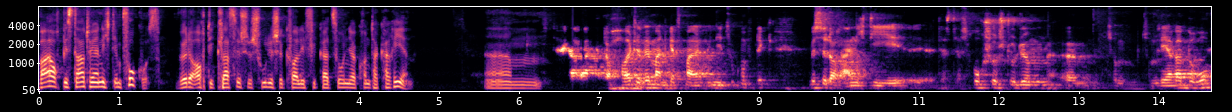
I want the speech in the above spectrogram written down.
war auch bis dato ja nicht im Fokus. Würde auch die klassische schulische Qualifikation ja konterkarieren. Ähm, doch heute, wenn man jetzt mal in die Zukunft blickt, müsste doch eigentlich die, das, das Hochschulstudium ähm, zum, zum Lehrerberuf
